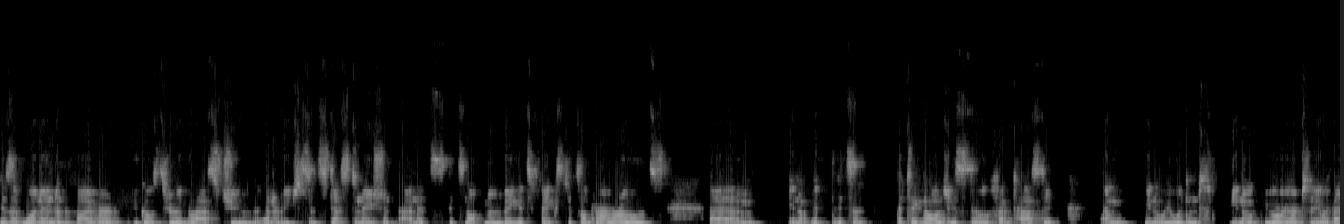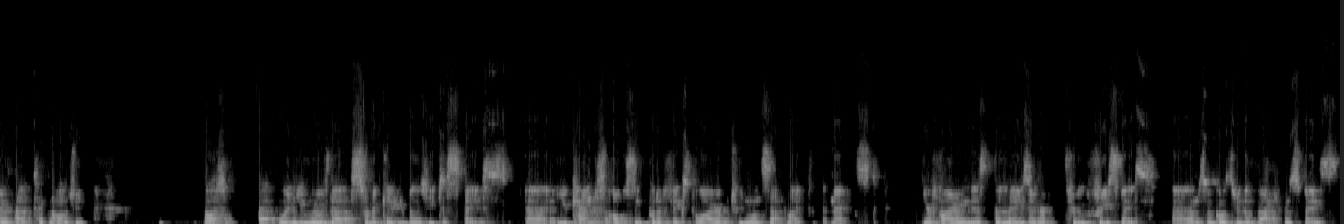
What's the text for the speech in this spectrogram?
is at one end of the fiber. It goes through a glass tube and it reaches its destination. And it's it's not moving. It's fixed. It's under our roads. Um, you know, it, it's a the technology is still fantastic, and you know we wouldn't you know be where we are today without that technology. But uh, when you move that sort of capability to space, uh, you can't obviously put a fixed wire between one satellite to the next. You're firing this the laser through free space, um, so it goes through the vacuum space,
